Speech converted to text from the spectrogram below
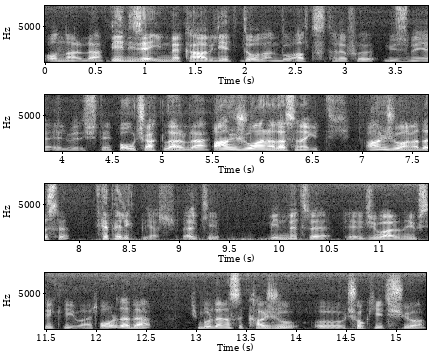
onlarla denize inme kabiliyeti de olan bu alt tarafı yüzmeye elverişli. O uçaklarla Anjouan Adası'na gittik. Anjouan Adası tepelik bir yer. Belki 1000 metre e, civarında yüksekliği var. Orada da şimdi burada nasıl kaju e, çok yetişiyor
